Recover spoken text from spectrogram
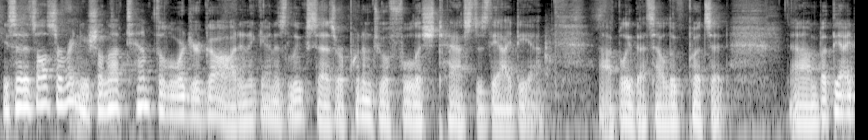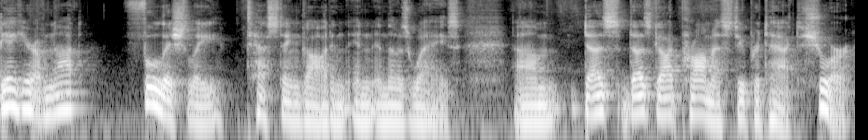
He said, It's also written, You shall not tempt the Lord your God. And again, as Luke says, or put him to a foolish test is the idea. I believe that's how Luke puts it. Um, but the idea here of not foolishly testing God in, in, in those ways. Um, does, does God promise to protect? Sure.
